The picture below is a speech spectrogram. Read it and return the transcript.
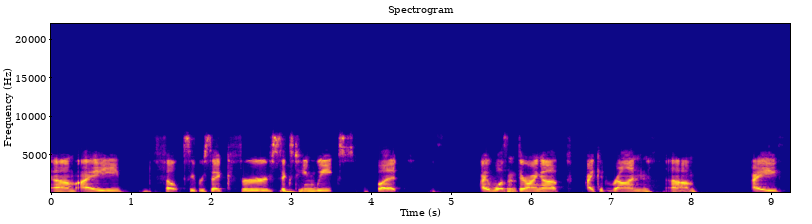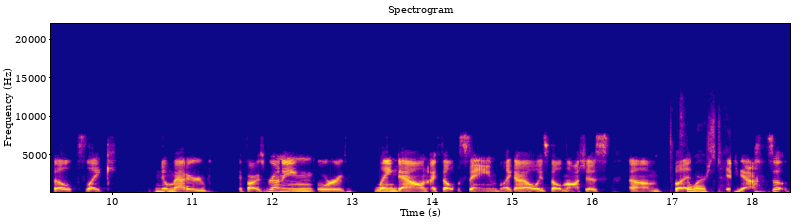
Um, I felt super sick for 16 weeks, but I wasn't throwing up. I could run. Um, I felt like no matter if I was running or laying down, I felt the same. Like I always felt nauseous. Um, It's but the worst. yeah, so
